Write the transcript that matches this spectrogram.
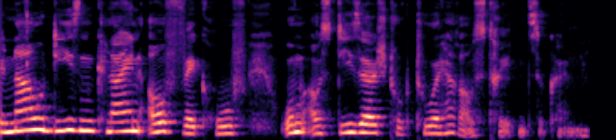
Genau diesen kleinen Aufweckruf, um aus dieser Struktur heraustreten zu können.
